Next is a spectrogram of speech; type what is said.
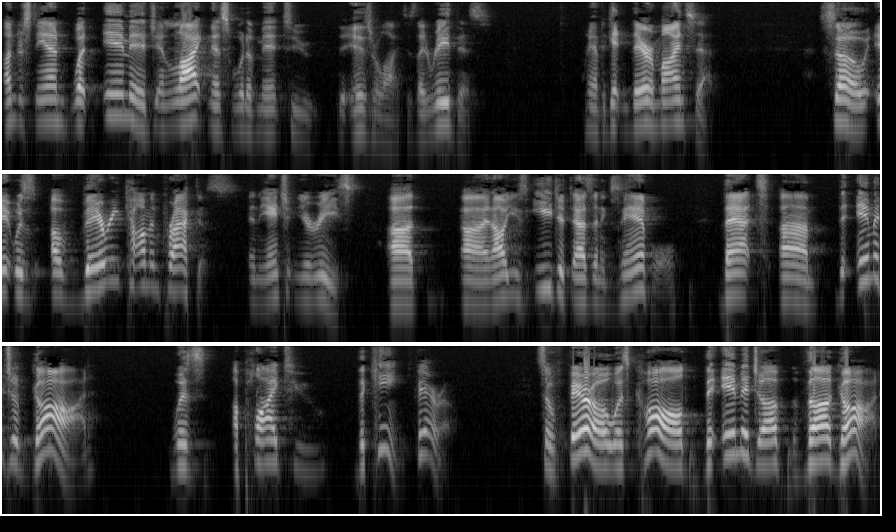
understand what image and likeness would have meant to the Israelites as they read this. We have to get their mindset. So it was a very common practice in the ancient Near East, uh, uh, and I'll use Egypt as an example, that um, the image of God was applied to the king, Pharaoh. So Pharaoh was called the image of the God,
